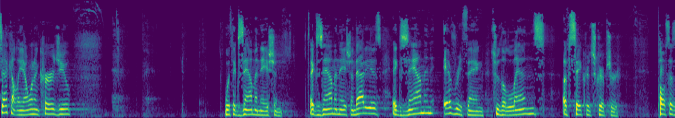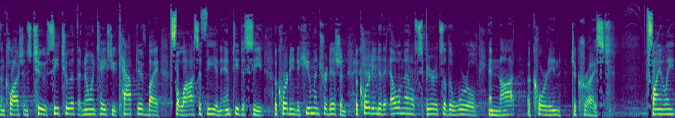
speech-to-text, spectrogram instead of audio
Secondly, I want to encourage you with examination. Examination. That is, examine everything through the lens of sacred scripture. Paul says in Colossians 2 See to it that no one takes you captive by philosophy and empty deceit, according to human tradition, according to the elemental spirits of the world, and not according to Christ. Finally,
